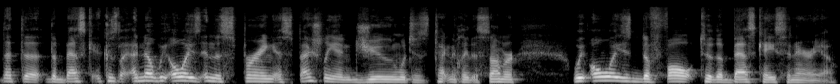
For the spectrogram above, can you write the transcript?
that the the best because I know we always in the spring, especially in June, which is technically the summer, we always default to the best case scenario.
